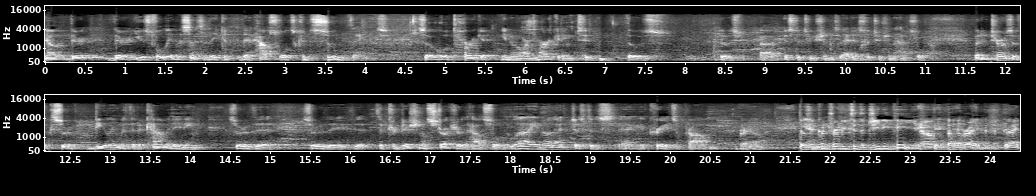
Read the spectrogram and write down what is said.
Now they're they're useful in the sense that they can, that households consume things. So we'll target you know our marketing to those those uh, institutions, that institution, the household. But in terms of sort of dealing with it, accommodating sort of the sort of the, the, the traditional structure of the household, well, you know that just is it creates a problem. Right. You know? Doesn't And- contribute to the GDP, you know, right? right.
